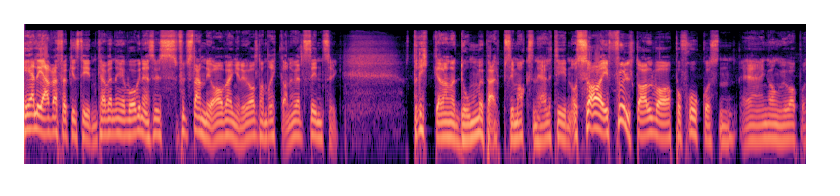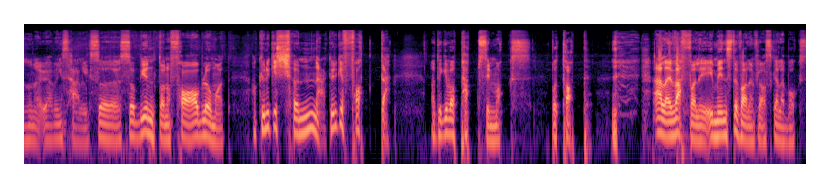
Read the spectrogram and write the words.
Hele jævla fuckings tiden. Kevin Vågenes er fullstendig avhengig. Det er jo alt han drikker. Han er jo helt sinnssyk. Drikker denne dumme Pepsi Maxen hele tiden. Og sa i fullt alvor på frokosten eh, en gang vi var på en sånn øvingshelg, så, så begynte han å fable om at han kunne ikke skjønne, kunne ikke fatte at det ikke var Pepsi Max på tapp. eller i hvert fall i, minste fall en flaske eller boks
